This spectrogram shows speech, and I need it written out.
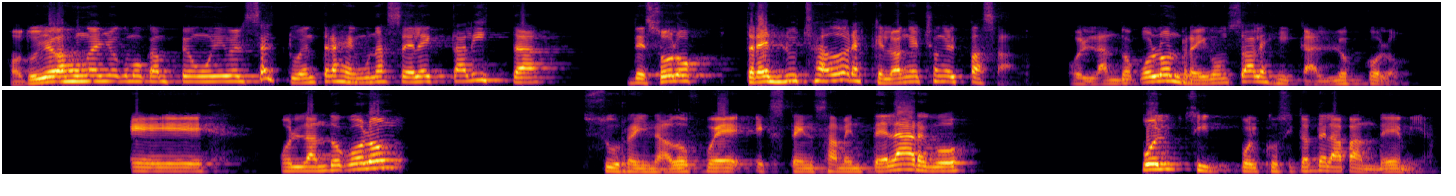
Cuando tú llevas un año como campeón universal, tú entras en una selecta lista de solo tres luchadores que lo han hecho en el pasado. Orlando Colón, Rey González y Carlos Colón. Eh, Orlando Colón, su reinado fue extensamente largo por, por cositas de la pandemia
